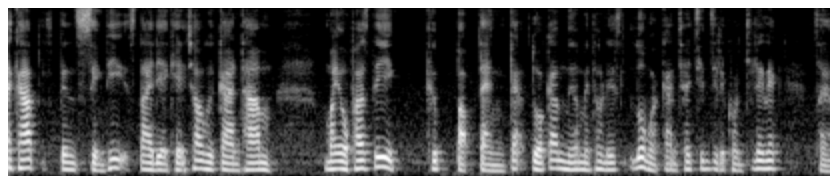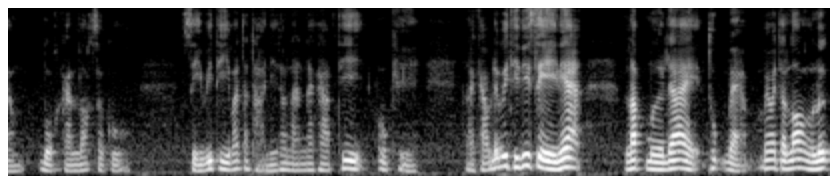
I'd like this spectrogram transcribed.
นะครับ เป็นสิ่งที่สไตล์ DK ชอบคือการทำไมโอพลาสติกคือปรับแต่งตัวกล้ามเนื้อ mentalis ร่วมกับการใช้ชิ้นซิลิโคนชิ้นเล็กๆ เสริมบวกกับการล็อกสกูสี่วิธีมาตรฐานนี้เท่านั้นนะครับที่โอเคนะครับและวิธีที่4เนี่ยรับมือได้ทุกแบบไม่ว่าจะล่องลึก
